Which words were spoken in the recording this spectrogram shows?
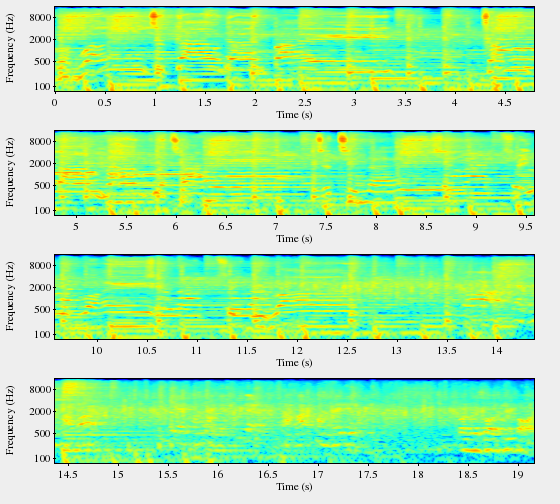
ความหวังจะก้าวเดินไปทำตามน้ำพระทัยจะที่ไหนไม่หวั่นไหวไม่ด้วยรักก็อยากจะถามว่าพี่เอทั้งหมเนี่ยพี่เอสามารถทำได้ยังไงก่อนอื่นสวัสดีก่อน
